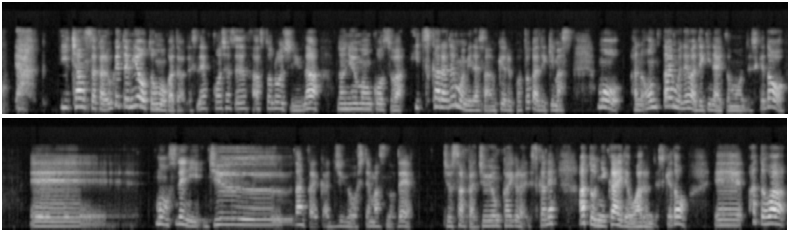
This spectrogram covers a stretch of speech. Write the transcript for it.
いや、いいチャンスだから受けてみようと思う方はですね、 Conscious Astrology なの入門コースはいつからでも皆さん受けることができます。もう、あの、オンタイムではできないと思うんですけど、えー、もうすでに10何回か授業してますので、13回、14回ぐらいですかね。あと2回で終わるんですけど、えー、あとは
